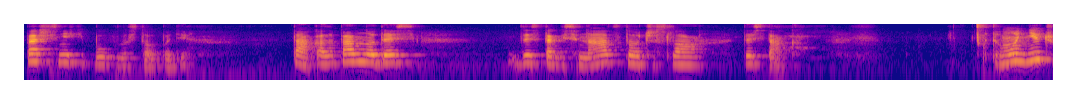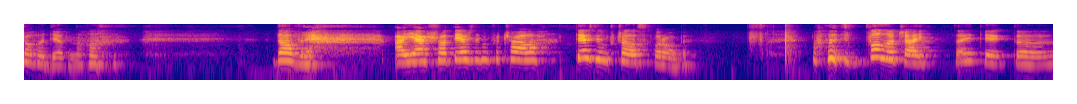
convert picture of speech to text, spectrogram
перший сніг був в листопаді. Так, але певно десь, десь так 18 числа, десь так. Тому нічого дивного. Добре. А я що тиждень почала? Тиждень почала з хвороби. Получай. Знаєте, як то.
